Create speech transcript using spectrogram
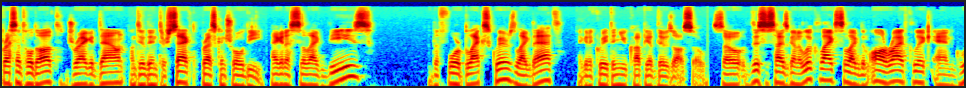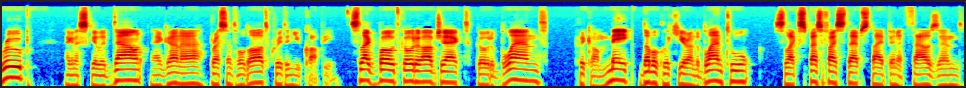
press and hold Alt, drag it down until they intersect, press Ctrl D. I'm gonna select these, the four black squares like that. I'm gonna create a new copy of those also. So this is how it's gonna look like. Select them all, right click and group. I'm gonna scale it down. I'm gonna press and hold Alt, create a new copy. Select both, go to object, go to blend, click on make, double click here on the blend tool, select specify steps, type in a thousand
